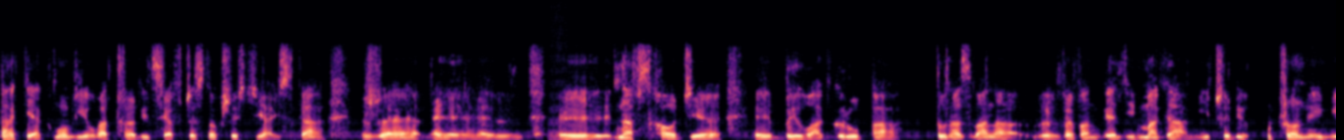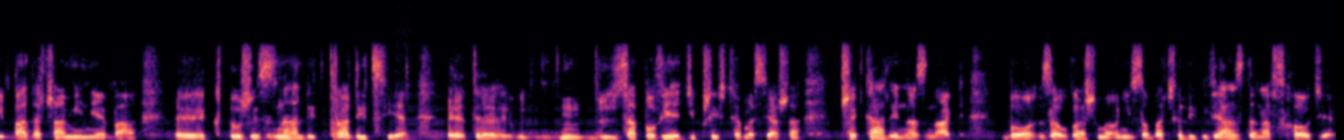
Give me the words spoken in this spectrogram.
tak jak mówiła tradycja wczesnochrześcijańska, że e, e, na wschodzie e, była grupa tu nazwana w Ewangelii magami, czyli uczonymi, badaczami nieba, e, którzy znali tradycje, e, te zapowiedzi przyjścia Mesjasza, czekali na znak, bo zauważmy, oni zobaczyli gwiazdę na wschodzie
